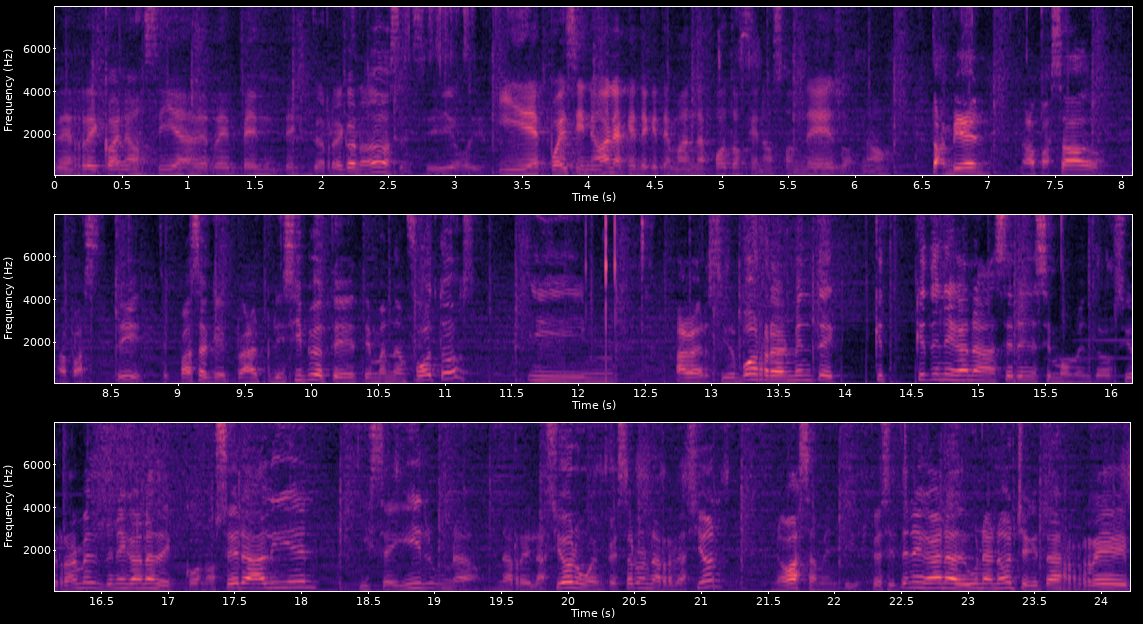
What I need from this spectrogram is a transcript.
de reconocida de repente. Te reconocen, sí, obvio. Y después, si no, la gente que te manda fotos que no son de ellos, ¿no? También, ha pasado. Ha sí, te pasa que al principio te, mandan fotos y. A ver, si vos realmente. ¿qué, tenés ganas de hacer en ese momento? Si realmente tenés ganas de conocer a alguien y seguir una, una relación o empezar una relación, no vas a mentir. Pero si tenés ganas de una noche que estás re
